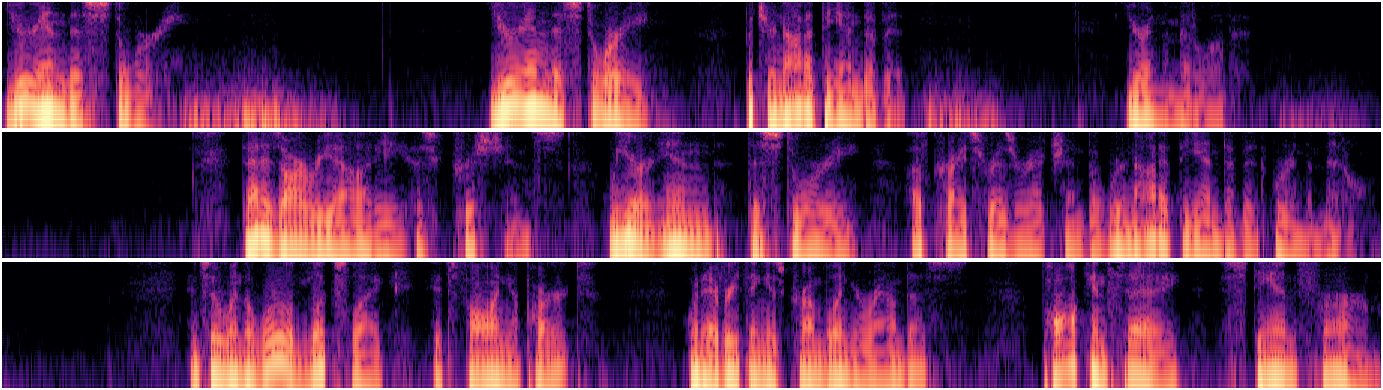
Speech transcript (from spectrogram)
You're in this story. You're in this story, but you're not at the end of it. You're in the middle of it. That is our reality as Christians. We are in the story of Christ's resurrection, but we're not at the end of it. We're in the middle. And so when the world looks like it's falling apart, when everything is crumbling around us, Paul can say, stand firm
